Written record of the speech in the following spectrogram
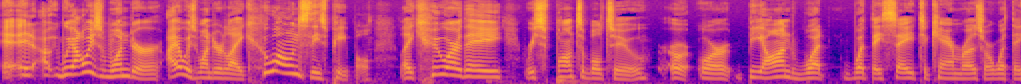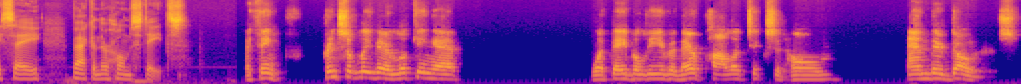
It, it, uh, we always wonder. I always wonder, like, who owns these people? Like, who are they responsible to, or, or beyond what what they say to cameras or what they say back in their home states? I think principally they're looking at what they believe are their politics at home and their donors.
